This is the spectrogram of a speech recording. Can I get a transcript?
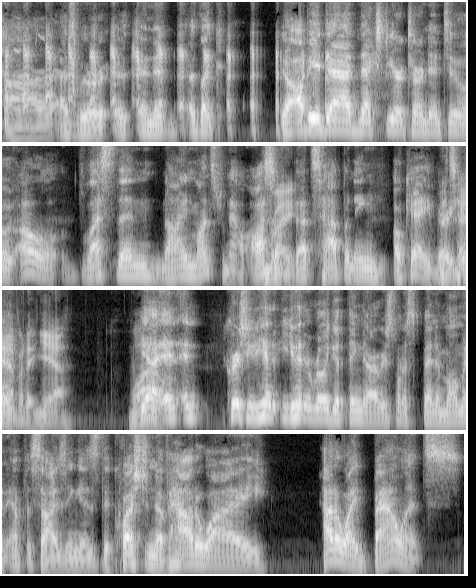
uh, as we were, and it, like, you know, I'll be a dad next year turned into, oh, less than nine months from now. Awesome. Right. That's happening. Okay. Very it's good. happening. Yeah. Wow. Yeah. And, and Chris, you hit, you hit a really good thing there. I just want to spend a moment emphasizing is the question of how do I, how do I balance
